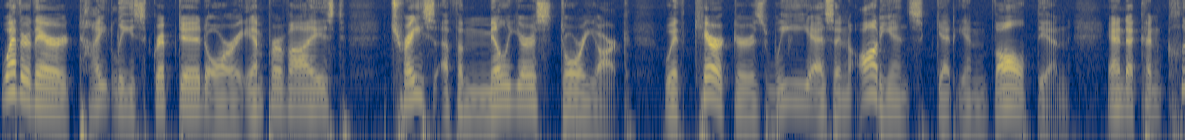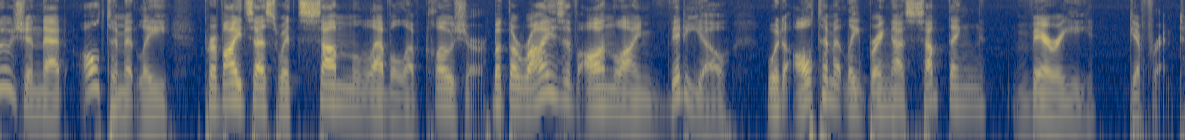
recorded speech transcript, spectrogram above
whether they're tightly scripted or improvised, trace a familiar story arc with characters we as an audience get involved in, and a conclusion that ultimately provides us with some level of closure. But the rise of online video would ultimately bring us something very different.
